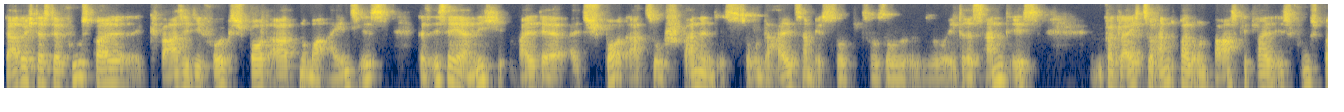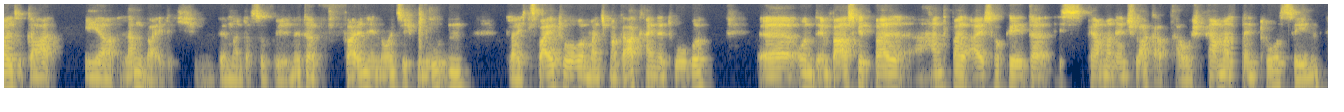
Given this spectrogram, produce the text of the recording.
Dadurch, dass der Fußball quasi die Volkssportart Nummer eins ist, das ist er ja nicht, weil der als Sportart so spannend ist, so unterhaltsam ist, so, so, so, so interessant ist. Im Vergleich zu Handball und Basketball ist Fußball sogar eher langweilig, wenn man das so will. Ne? Da fallen in 90 Minuten gleich zwei Tore, manchmal gar keine Tore. Äh, und im Basketball, Handball, Eishockey, da ist permanent Schlagabtausch, permanent Torszenen.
